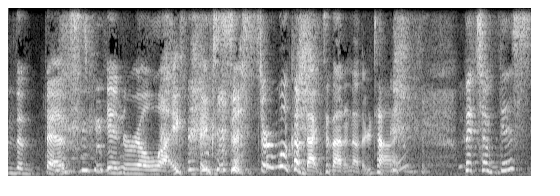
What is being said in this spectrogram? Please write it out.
the best in real life big sister. We'll come back to that another time. But so this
